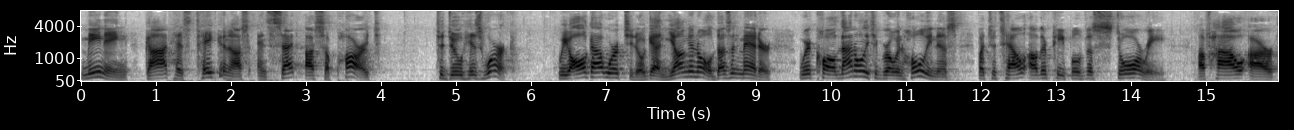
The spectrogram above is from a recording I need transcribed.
meaning God has taken us and set us apart to do His work. We all got work to do. Again, young and old, doesn't matter. We're called not only to grow in holiness, but to tell other people the story of how our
